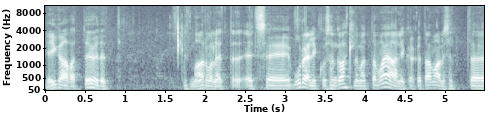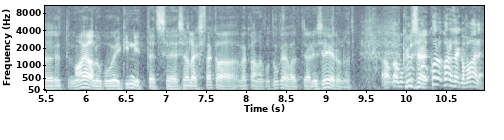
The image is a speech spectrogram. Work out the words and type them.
ja igavat tööd, et et ma arvan, et, et see murelikkus on kahtlemata vajalik, aga tavaliselt äh, ütleme, ajalugu ei kinnita, et see, see oleks väga-väga nagu tugevalt realiseerunud. See... korra, korra segan vahele,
